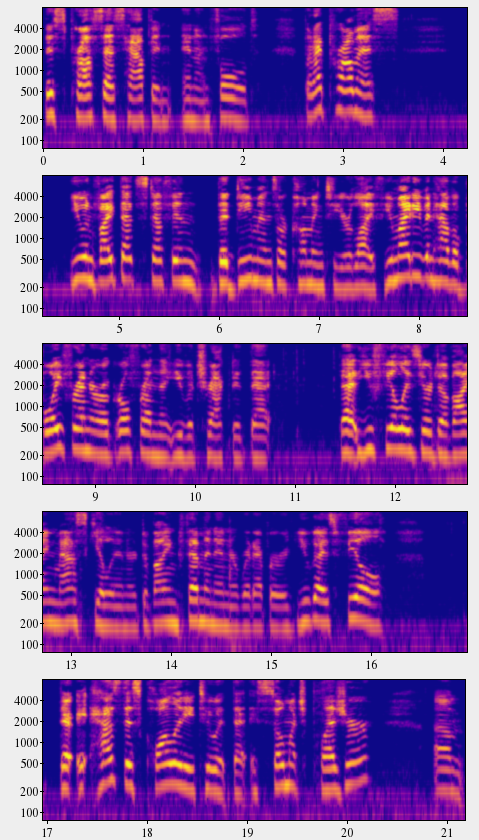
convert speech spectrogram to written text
this process happen and unfold. But I promise you invite that stuff in, the demons are coming to your life. You might even have a boyfriend or a girlfriend that you've attracted that that you feel is your divine masculine or divine feminine or whatever. You guys feel there it has this quality to it that is so much pleasure um,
